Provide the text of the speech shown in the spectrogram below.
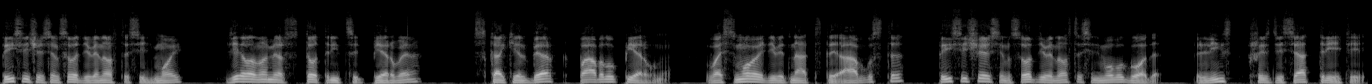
1797, дело номер 131, Скакельберг Павлу I, 8-19 августа 1797 года, лист 63.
